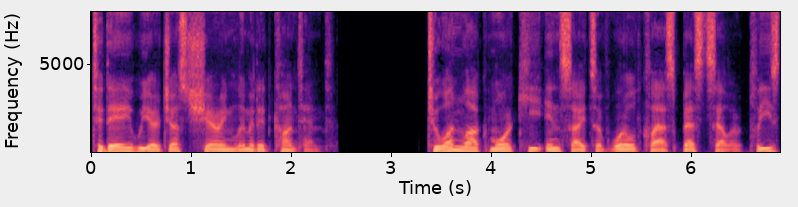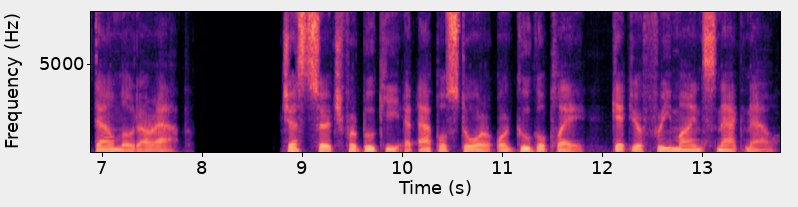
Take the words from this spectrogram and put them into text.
Today we are just sharing limited content. To unlock more key insights of world-class bestseller please download our app. Just search for Bookey at Apple Store or Google Play, get your free mind snack now.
